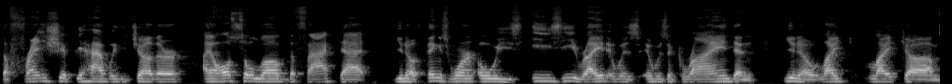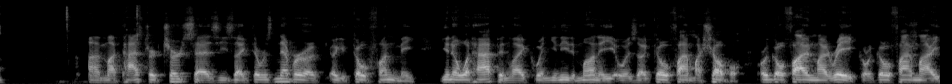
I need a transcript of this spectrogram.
the friendship you have with each other i also love the fact that you know things weren't always easy right it was it was a grind and you know like like um uh, my pastor at church says he's like there was never a, a GoFundMe. You know what happened? Like when you needed money, it was a go find my shovel or go find my rake or go find my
